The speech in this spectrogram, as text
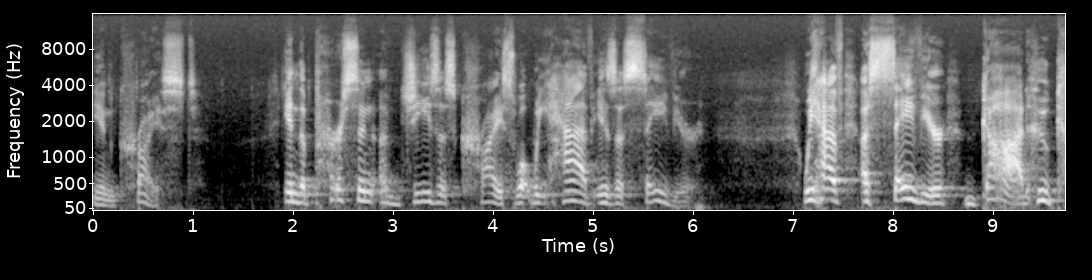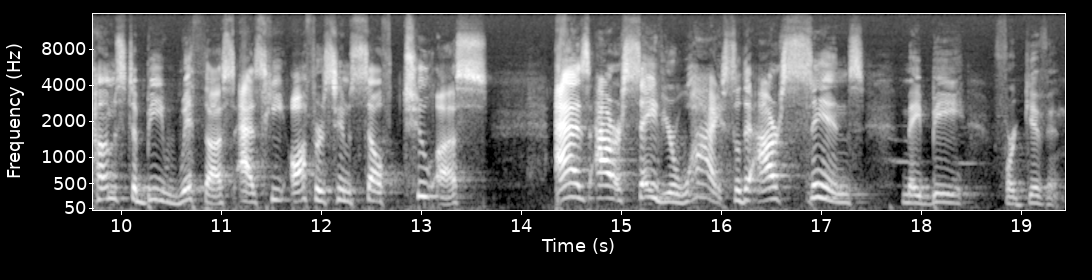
in Christ. In the person of Jesus Christ, what we have is a Savior. We have a Savior, God, who comes to be with us as He offers Himself to us as our Savior. Why? So that our sins may be forgiven.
